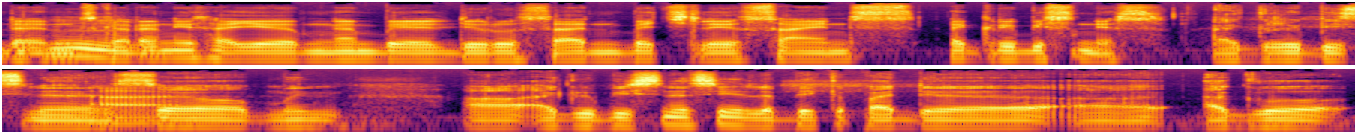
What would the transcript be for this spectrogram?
dan uh-huh. sekarang ni saya mengambil jurusan Bachelor Science Agribusiness. Agribusiness. Uh, so men, uh, agribusiness ni lebih kepada uh, agro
